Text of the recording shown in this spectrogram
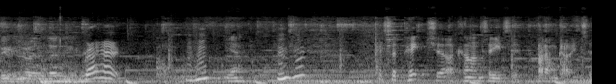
Then you. Go ahead. Mm-hmm. Yeah. Mm-hmm. It's a picture. I can't eat it, but I'm going to.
